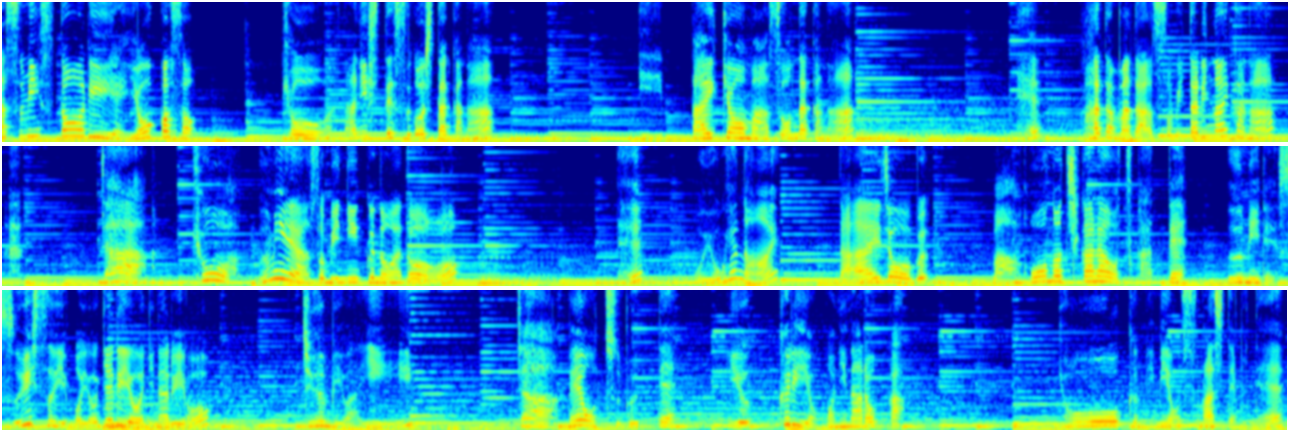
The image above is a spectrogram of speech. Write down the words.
やすみストーリーへようこそ。今日は何して過ごしたかな？いっぱい今日も遊んだかな？え？まだまだ遊び足りないかな？じゃあ今日は海へ遊びに行くのはどう？え？泳げない？大丈夫。魔法の力を使って海でスイスイ泳げるようになるよ。準備はいい？じゃあ目をつぶってゆっくり横になろうか。よーく耳を澄ましてみて。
